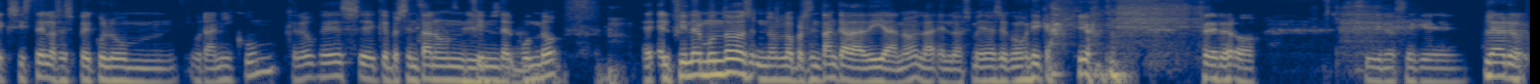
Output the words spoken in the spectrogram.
existen los speculum uranicum, creo que es, eh, que presentan un fin del mundo. E, el fin del mundo nos lo presentan cada día, ¿no? En, los medios de comunicación, pero sí, no sé qué. Claro,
